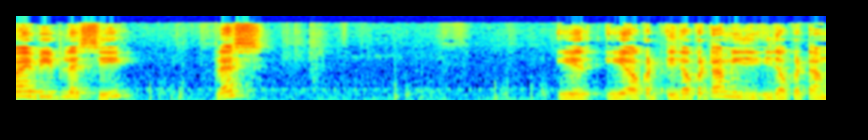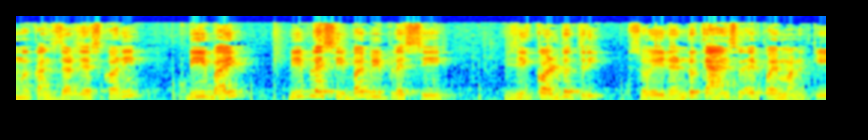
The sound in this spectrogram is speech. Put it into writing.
by B plus C plus ఈ ఒక ఇదొక టర్మ్ ఇది ఒక టర్మ్గా కన్సిడర్ చేసుకొని B by B plus C by B plus C is equal to three so ఈ రెండు క్యాన్సిల్ అయిపోయి మనకి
